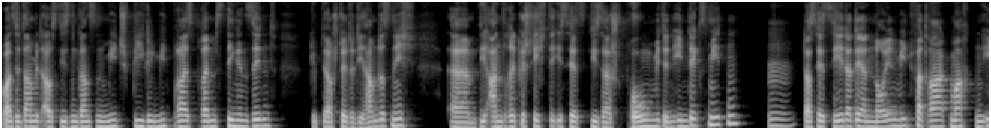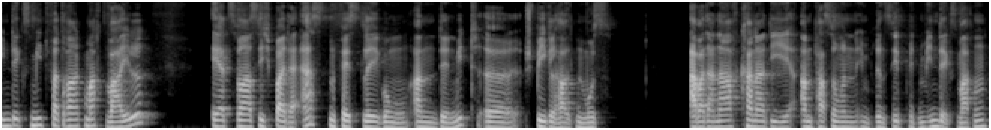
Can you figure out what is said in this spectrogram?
weil sie damit aus diesen ganzen Mietspiegel, Mietpreisbremsdingen sind. Gibt ja auch Städte, die haben das nicht. Ähm, die andere Geschichte ist jetzt dieser Sprung mit den Indexmieten. Mhm. Dass jetzt jeder, der einen neuen Mietvertrag macht, einen Indexmietvertrag macht, weil er zwar sich bei der ersten Festlegung an den Mietspiegel halten muss, aber danach kann er die Anpassungen im Prinzip mit dem Index machen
